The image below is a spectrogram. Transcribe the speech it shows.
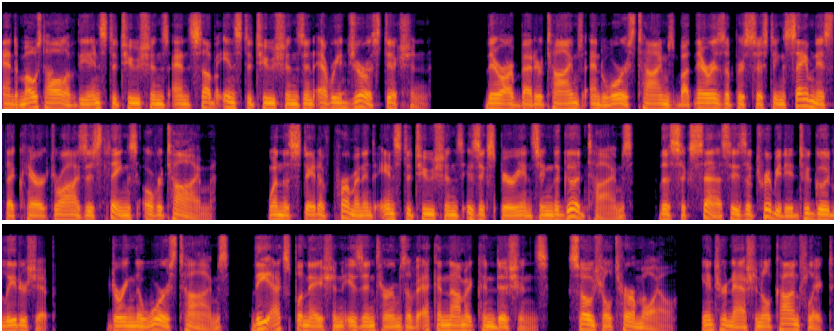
and most all of the institutions and sub-institutions in every jurisdiction. There are better times and worse times but there is a persisting sameness that characterizes things over time. When the state of permanent institutions is experiencing the good times, the success is attributed to good leadership. During the worst times, the explanation is in terms of economic conditions, social turmoil, international conflict,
